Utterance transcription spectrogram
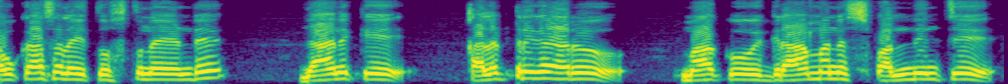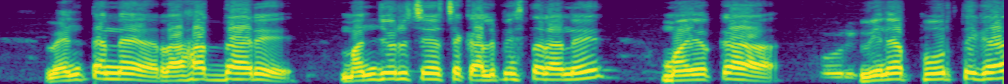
అవకాశాలు అయితే వస్తున్నాయండి. దానికి కలెక్టర్ గారు మాకు ఈ గ్రామాన్ని స్పందించి వెంటనే రహదారి మంజూరు చేసి కల్పిస్తారని మా యొక్క విన పూర్తిగా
